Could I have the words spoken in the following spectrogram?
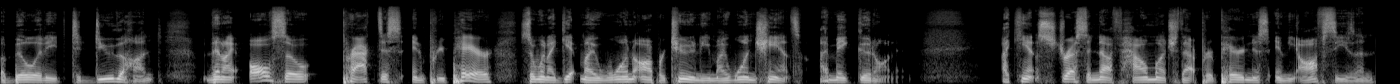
ability to do the hunt. Then I also practice and prepare so when I get my one opportunity, my one chance, I make good on it. I can't stress enough how much that preparedness in the off season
